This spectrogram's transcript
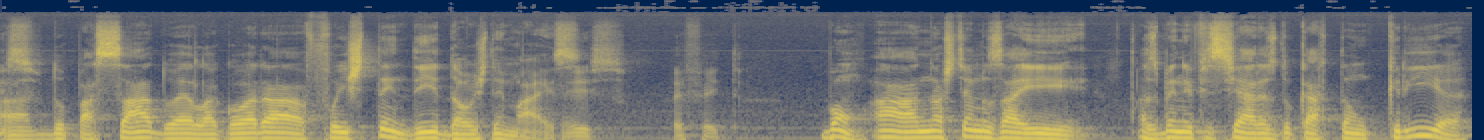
a, do passado, ela agora foi estendida aos demais. Isso, perfeito. Bom, ah, nós temos aí as beneficiárias do cartão CRIA,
